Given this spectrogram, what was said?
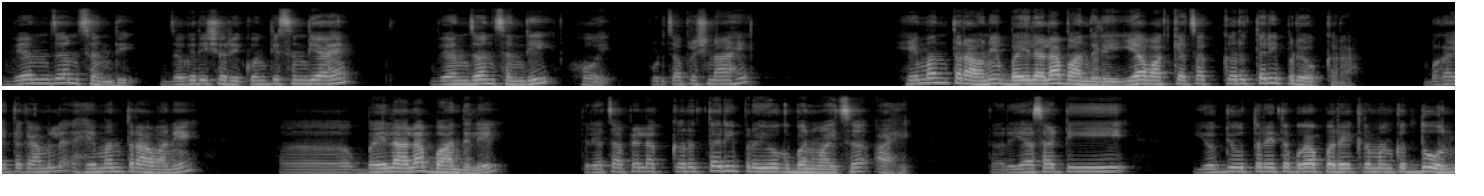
व्यंजन संधी. जगदीश्वर ही कोणती संधी आहे? व्यंजन संधी होय. पुढचा प्रश्न आहे. हेमंतरावने बैलाला बांधले. या वाक्याचा कर्तरी प्रयोग करा. बघा इथं काय म्हणलं हेमंतरावाने बैलाला बांधले. तर याचा आपल्याला कर्तरी प्रयोग बनवायचं आहे. तर यासाठी योग्य उत्तर येतं बघा पर्याय क्रमांक दोन.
